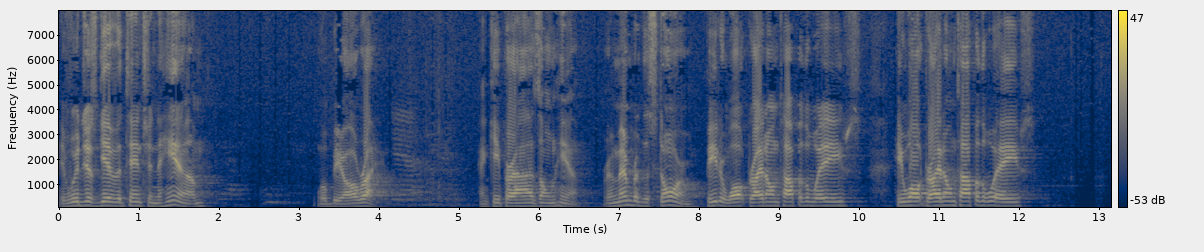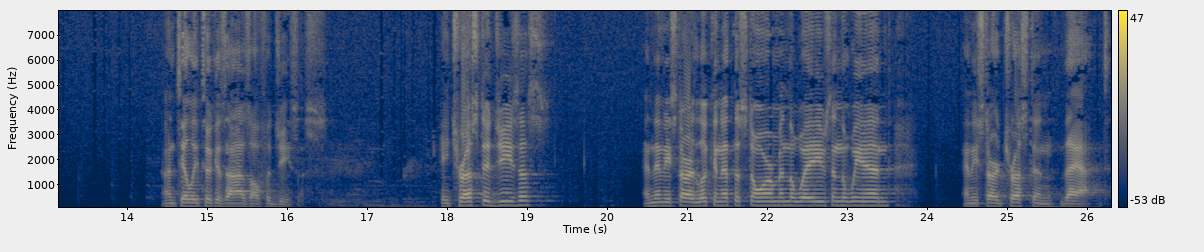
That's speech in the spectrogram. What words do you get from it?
If we just give attention to Him, we'll be all right. And keep our eyes on Him. Remember the storm. Peter walked right on top of the waves. He walked right on top of the waves until he took his eyes off of Jesus. He trusted Jesus, and then he started looking at the storm and the waves and the wind, and he started trusting that.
